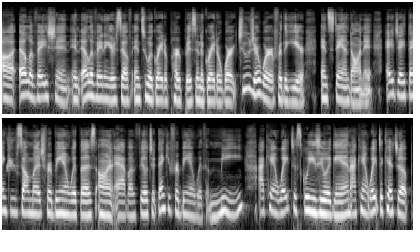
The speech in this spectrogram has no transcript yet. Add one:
uh, elevation in elevating yourself into a greater purpose and a greater work. Choose your word for the year and stand on it. AJ, thank you so much for being with us on Av Unfiltered. Thank you for being with me. I can't wait to squeeze you again. I can't wait to catch up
